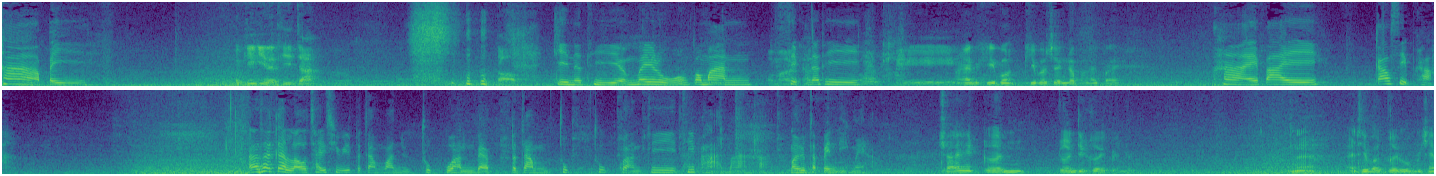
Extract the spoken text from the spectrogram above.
ห้าปี เมื่อกี้กี่นาทีจ๊ะ ตอบ กี่นาทีไม่รู้ประมาณประมาณ สิบครับนาที โอเค หายไปกี่เปอร์กี่เปอร์เซ็นต์ก็หายไป หายไปเก้าสิบค่ะ แล้วถ้าเกิดเราใช้ชีวิตประจำวันอยู่ทุกวันแบบประจำทุกทุกวันที่ที่ผ่านมาค่ะ มันก็จะเป็นอีกไหมคะ ใช้ให้เกิน เกินที่เคยเป็นเลยนะไอ้ที่ว่าเกินว่าไม่ใช่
